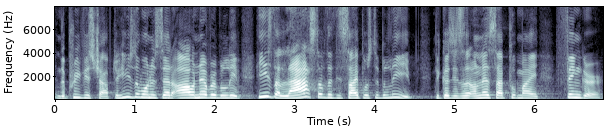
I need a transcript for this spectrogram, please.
in the previous chapter. He's the one who said, "I'll never believe." He's the last of the disciples to believe because he said, "Unless I put my finger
